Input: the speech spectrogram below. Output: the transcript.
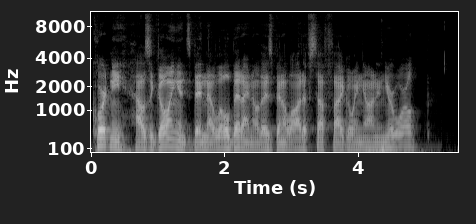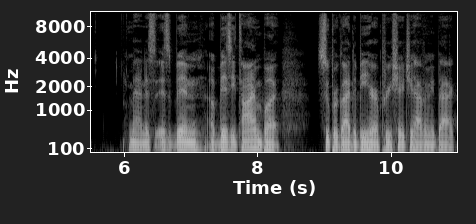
Courtney, how's it going? It's been a little bit. I know there's been a lot of stuff uh, going on in your world. Man, it's it's been a busy time, but super glad to be here. Appreciate you having me back.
